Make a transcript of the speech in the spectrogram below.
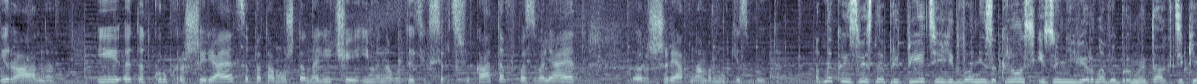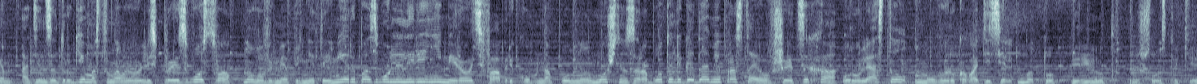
Ирана – и этот круг расширяется, потому что наличие именно вот этих сертификатов позволяет расширять нам рынки сбыта. Однако известное предприятие едва не закрылось из-за неверно выбранной тактики. Один за другим останавливались производства, но вовремя принятые меры позволили реанимировать фабрику. На полную мощность заработали годами простаивавшие цеха. У руля стал новый руководитель. На тот период пришлось таки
